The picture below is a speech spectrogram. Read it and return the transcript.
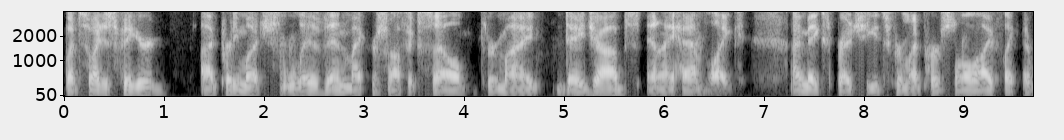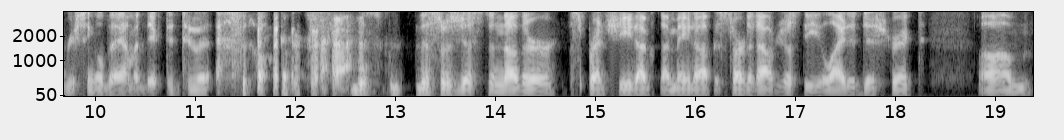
but so i just figured i pretty much live in microsoft excel through my day jobs and i have like i make spreadsheets for my personal life like every single day i'm addicted to it. So this this was just another spreadsheet I, I made up. It started out just the elida district um,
